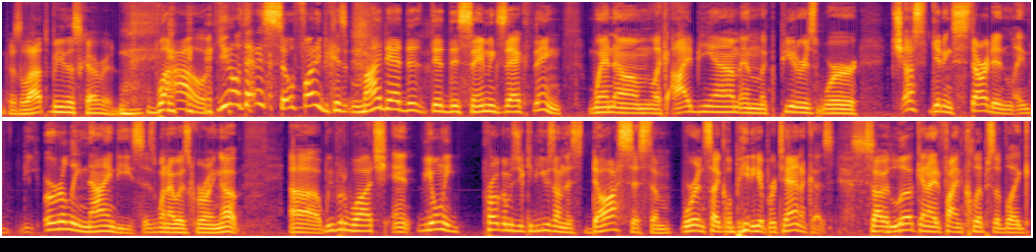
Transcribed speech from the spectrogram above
there's a lot to be discovered. Wow, you know that is so funny because my dad did, did the same exact thing when um like IBM and the computers were just getting started in like the early '90s is when I was growing up. Uh, we would watch, and the only programs you could use on this DOS system were Encyclopedia Britannicas. So I would look and I'd find clips of like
